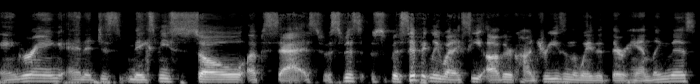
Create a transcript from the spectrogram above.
angering and it just makes me so upset Spe- specifically when i see other countries and the way that they're handling this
